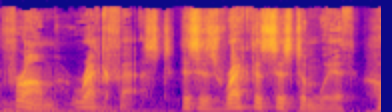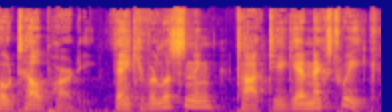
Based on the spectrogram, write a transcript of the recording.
from Wreckfest. This is Wreck the System with Hotel Party. Thank you for listening. Talk to you again next week.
